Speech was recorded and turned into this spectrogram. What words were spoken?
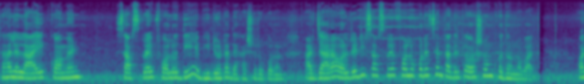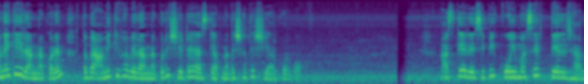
তাহলে লাইক, কমেন্ট, সাবস্ক্রাইব, ফলো দিয়ে ভিডিওটা দেখা শুরু করুন। আর যারা অলরেডি সাবস্ক্রাইব, ফলো করেছেন, তাদেরকে অসংখ্য ধন্যবাদ। অনেকেই রান্না করেন, তবে আমি কীভাবে রান্না করি সেটাই আজকে আপনাদের সাথে শেয়ার করব। আজকের রেসিপি কই মাছের তেল ঝাল।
